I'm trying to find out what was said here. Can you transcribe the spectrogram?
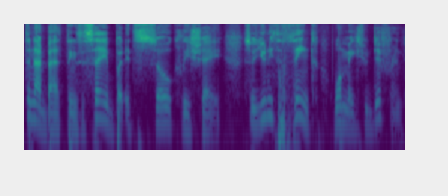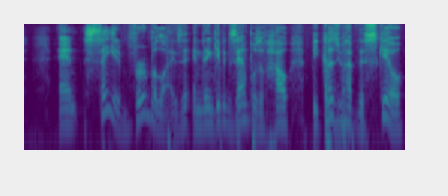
They're not bad things to say, but it's so cliche. So you need to think what makes you different and say it, verbalize it, and then give examples of how, because you have this skill,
